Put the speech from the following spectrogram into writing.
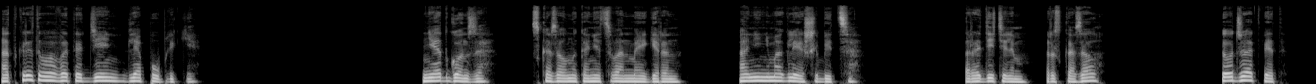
открытого в этот день для публики. «Нет, Гонза», — сказал наконец Ван Мейгерен, — «они не могли ошибиться». Родителям рассказал? Тот же ответ.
